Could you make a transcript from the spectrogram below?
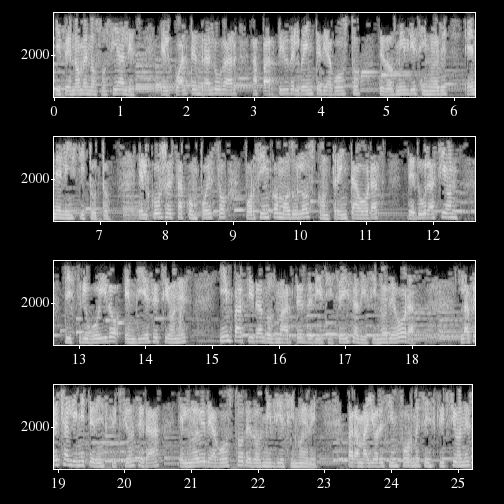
y fenómenos sociales, el cual tendrá lugar a partir del 20 de agosto de 2019 en el Instituto. El curso está compuesto por cinco módulos con 30 horas de duración, distribuido en 10 sesiones impartidas los martes de 16 a 19 horas. La fecha límite de inscripción será el 9 de agosto de 2019. Para mayores informes e inscripciones,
